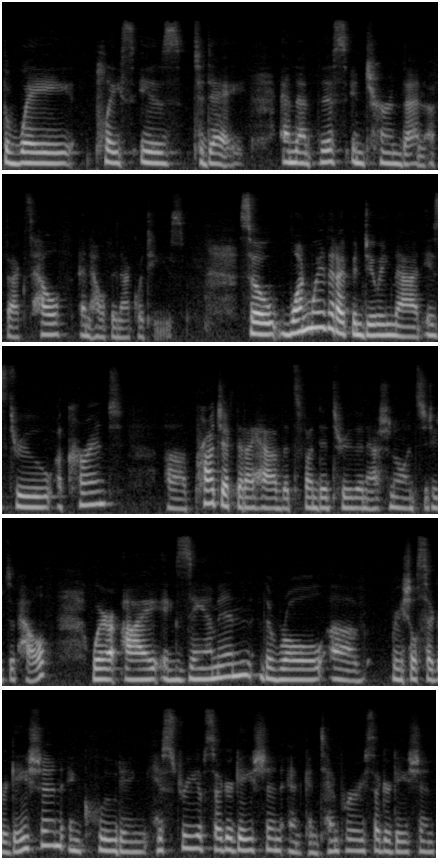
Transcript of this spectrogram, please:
the way place is today, and that this in turn then affects health and health inequities. So, one way that I've been doing that is through a current uh, project that I have that's funded through the National Institutes of Health, where I examine the role of racial segregation, including history of segregation and contemporary segregation,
